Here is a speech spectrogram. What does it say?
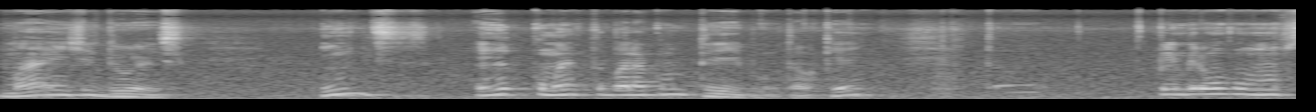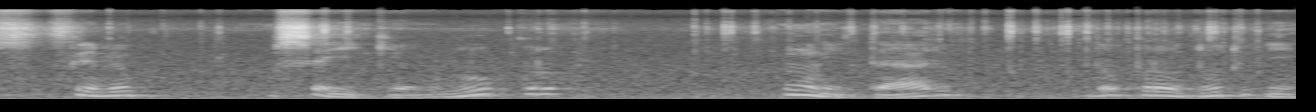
mais de dois índices, eu recomendo trabalhar com table, tá ok? Então, primeiro vamos escrever o CI, que é o lucro unitário do produto I.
